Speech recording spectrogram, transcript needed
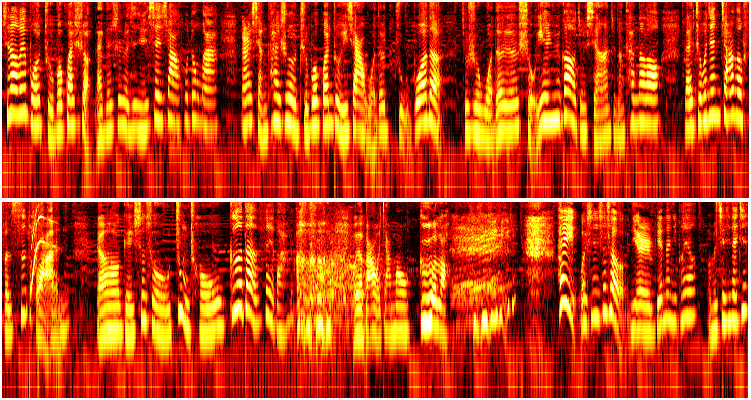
新浪微博主播怪兽手来跟射手进行线下互动吧。当然想看射手直播，关注一下我的主播的，就是我的首页预告就行，就能看到喽。来直播间加个粉丝团。然后给射手众筹割蛋费吧，我要把我家猫割了。嘿，我是射手，你耳边的女朋友，我们下期再见，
